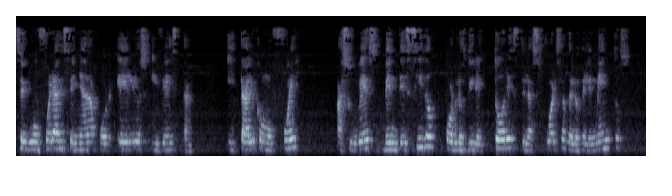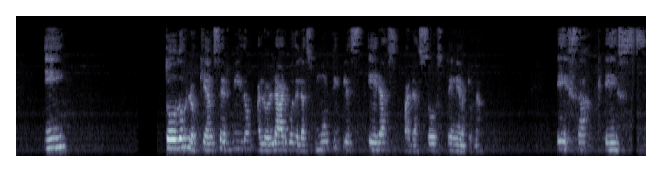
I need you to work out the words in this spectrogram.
según fuera diseñada por Helios y Vesta, y tal como fue, a su vez, bendecido por los directores de las fuerzas de los elementos y todos los que han servido a lo largo de las múltiples eras para sostenerla. Esa es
